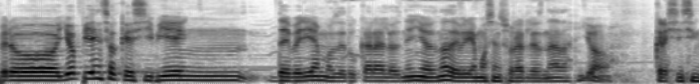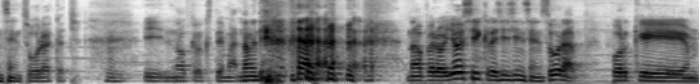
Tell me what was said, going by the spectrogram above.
Pero yo pienso que si bien deberíamos educar a los niños, no deberíamos censurarles nada. Yo crecí sin censura, cacha. Y no creo que esté mal. No, mentira. no, pero yo sí crecí sin censura. Porque,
